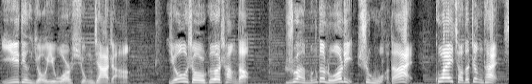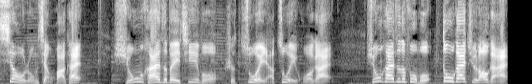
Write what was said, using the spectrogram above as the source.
一定有一窝熊家长。有首歌唱道：“软萌的萝莉是我的爱，乖巧的正太笑容像花开。”熊孩子被欺负是最呀最活该，熊孩子的父母都该去劳改。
